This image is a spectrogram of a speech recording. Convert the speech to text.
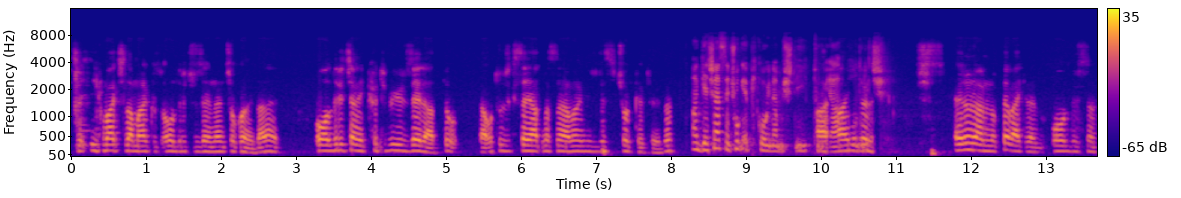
İşte ilk maç Lamarcus Aldridge üzerinden çok oynadılar. Yani Aldridge hani kötü bir yüzdeyle attı. Ya 32 sayı atmasına rağmen yüzdesi çok kötüydü. Ha, geçen sene çok epik oynamıştı ilk tur ya. Aldridge. En önemli nokta belki de Aldridge'den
